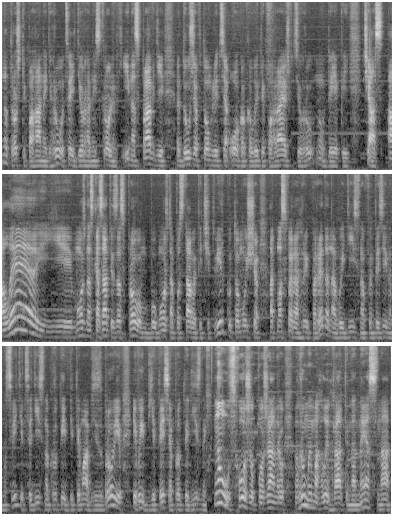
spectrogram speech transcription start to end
Ну, трошки поганить гру, цей дьорганий скролінг. І насправді дуже втомлюється око, коли ти пограєш в цю гру ну, деякий час. Але і можна сказати за спробом, бо можна поставити четвірку, тому що атмосфера гри передана. Ви дійсно в фентезійному світі. Це дійсно крутий бітемап зі зброєю, і ви б'єтеся проти різних. Ну, схожу по жанру гру ми могли грати на NES, на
